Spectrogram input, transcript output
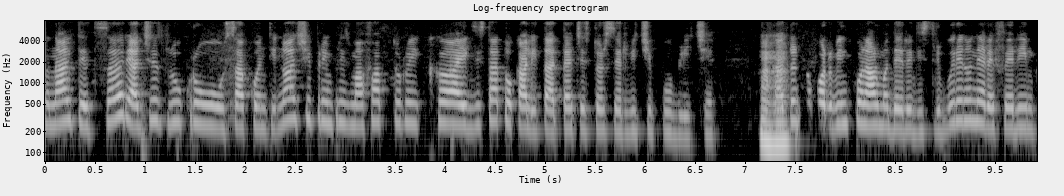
în alte țări acest lucru s-a continuat și prin prisma faptului că a existat o calitate a acestor servicii publice. Uh-huh. Atunci când vorbim până la urmă de redistribuire, nu ne referim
